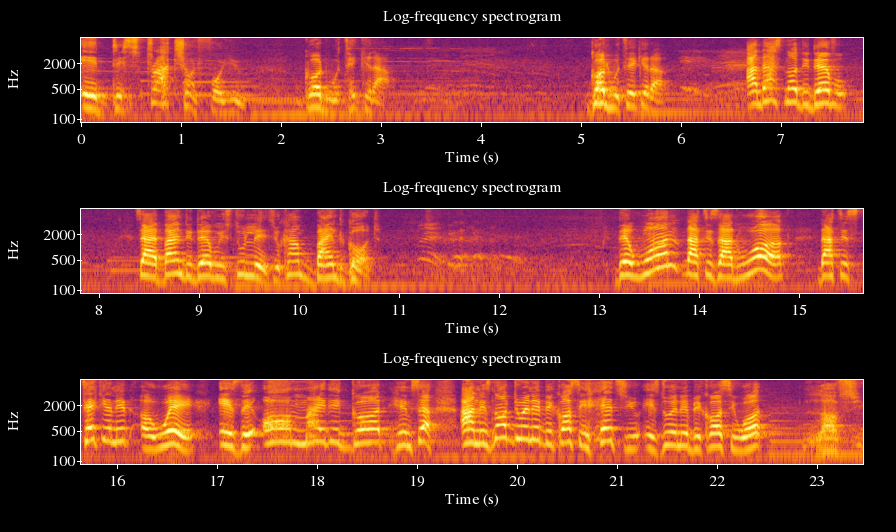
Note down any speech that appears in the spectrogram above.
a distraction for you. God will take it out. God will take it out. And that's not the devil. Say, I bind the devil, it's too late. You can't bind God. The one that is at work that is taking it away is the Almighty God Himself. And He's not doing it because He hates you, He's doing it because He what? Loves you.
